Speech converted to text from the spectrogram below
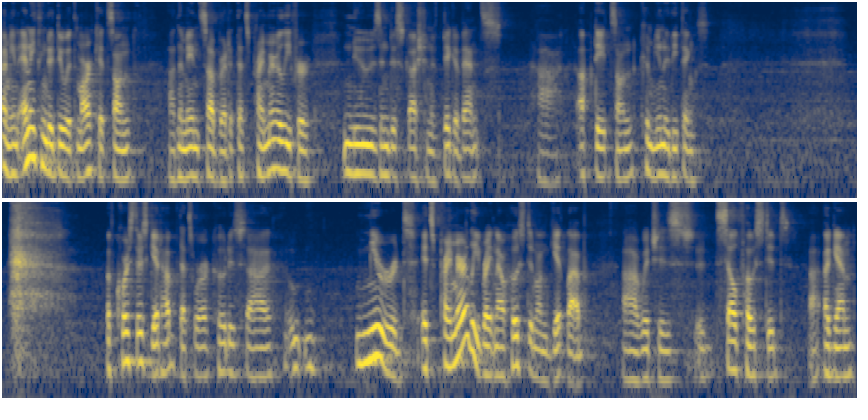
I mean, anything to do with markets on uh, the main subreddit. That's primarily for news and discussion of big events, uh, updates on community things. of course, there's GitHub. That's where our code is uh, mirrored. It's primarily right now hosted on GitLab, uh, which is self-hosted. Uh, again,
